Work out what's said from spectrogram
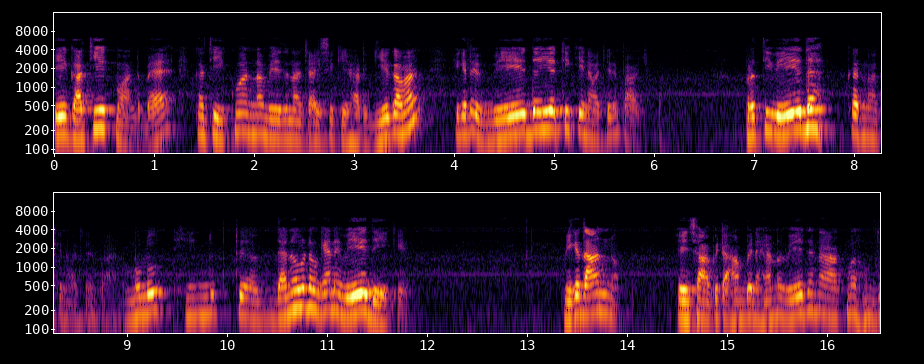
ඒ ගතිය ඉක්මවන්න බෑ. ගතිය ඉක්මවන්න නම් වේදනා චෛසිකේ හරිය ගිය ගමන් ඒකට වේදයති කියන වචනේ පාවිච්චි කරනවා. ප්‍රතිවේද කරනවා කියන වචනේ පාවිච්චි. මුළු Hindu දැනුමටම කියන්නේ වේදේ කියලා. මේක දාන්නවා. ඒ නිසා අපිට හම්බෙන හැම වේදනාවක්ම හොඳ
